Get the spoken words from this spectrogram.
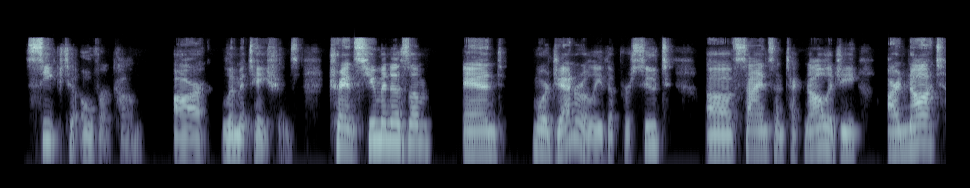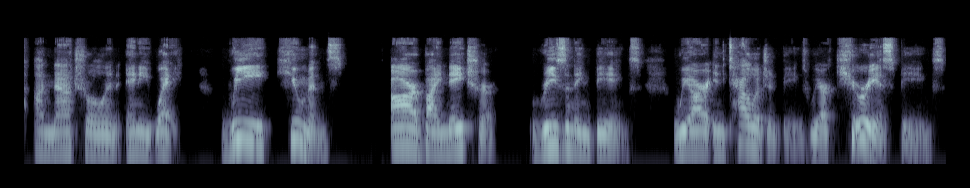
seek to overcome our limitations. Transhumanism and more generally, the pursuit of science and technology are not unnatural in any way. We humans are by nature reasoning beings. We are intelligent beings. We are curious beings.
